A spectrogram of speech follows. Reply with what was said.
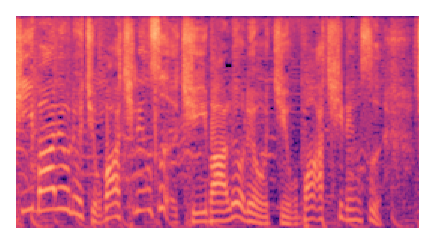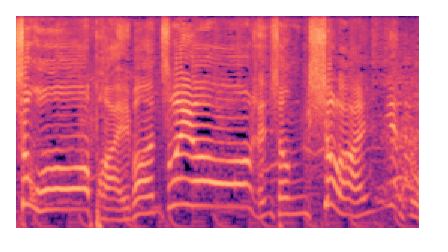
七八六六九八七零四，七八六六九八七零四。生活百般滋味哦，人生笑来面对。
